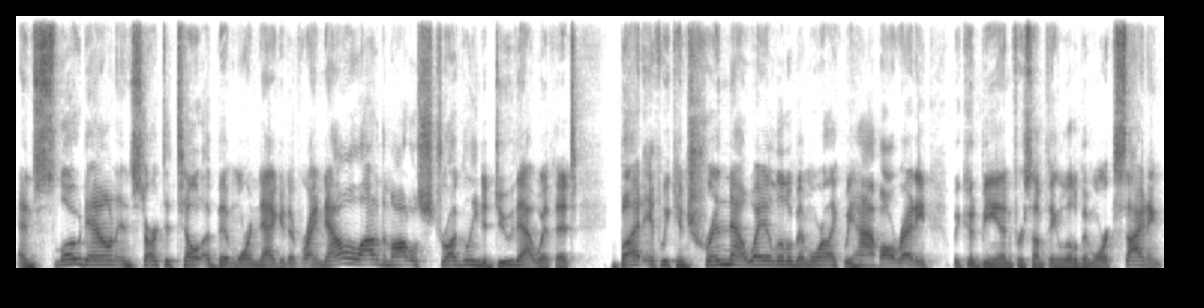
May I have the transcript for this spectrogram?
and slow down and start to tilt a bit more negative. Right now, a lot of the models struggling to do that with it. But if we can trend that way a little bit more like we have already, we could be in for something a little bit more exciting.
